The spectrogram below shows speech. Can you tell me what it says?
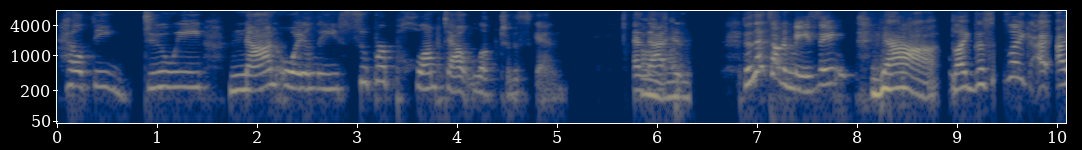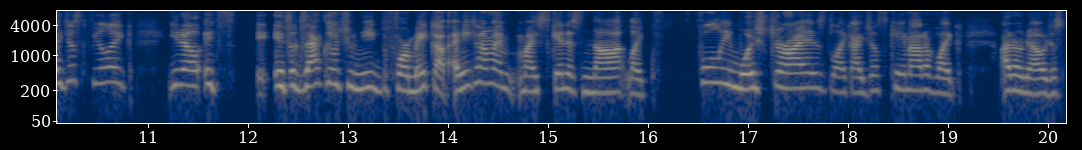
healthy, dewy, non oily, super plumped out look to the skin. And oh, that is doesn't that sound amazing? Yeah. Like this is like I, I just feel like, you know, it's it's exactly what you need before makeup. Anytime my my skin is not like fully moisturized, like I just came out of like I don't know, just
